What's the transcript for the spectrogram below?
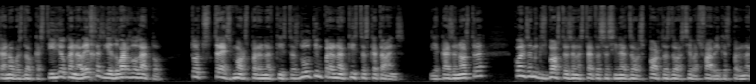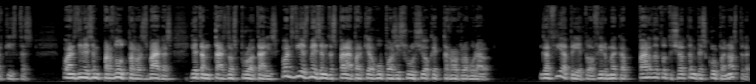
Cànovas del Castillo, Canalejas i Eduardo Dato. Tots tres morts per anarquistes, l'últim per anarquistes catalans. I a casa nostra, quants amics vostres han estat assassinats a les portes de les seves fàbriques per anarquistes? Quants diners hem perdut per les vagues i atemptats dels proletaris? Quants dies més hem d'esperar perquè algú posi solució a aquest terror laboral? García Prieto afirma que part de tot això també és culpa nostra,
